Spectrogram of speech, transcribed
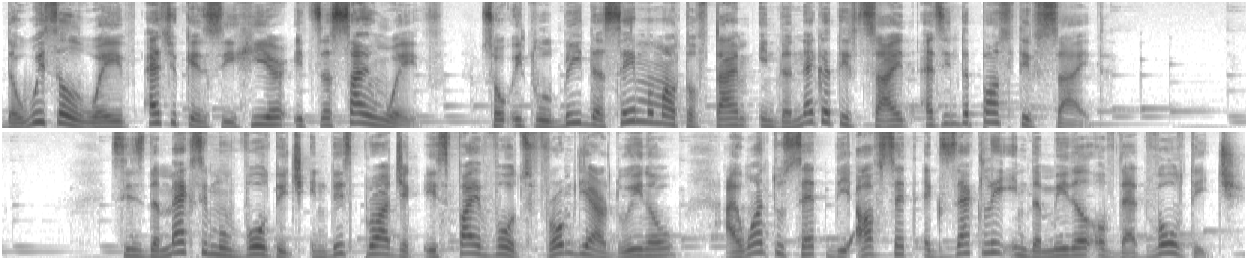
The whistle wave, as you can see here, it's a sine wave, so it will be the same amount of time in the negative side as in the positive side. Since the maximum voltage in this project is 5 volts from the Arduino, I want to set the offset exactly in the middle of that voltage.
